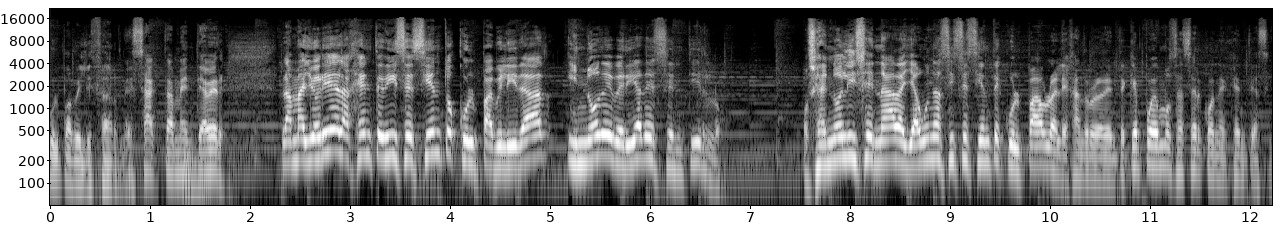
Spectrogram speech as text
culpabilizarme. Exactamente. A ver, la mayoría de la gente dice siento culpabilidad y no debería de sentirlo. O sea, no le hice nada y aún así se siente culpable Alejandro Lorente. ¿Qué podemos hacer con gente así?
